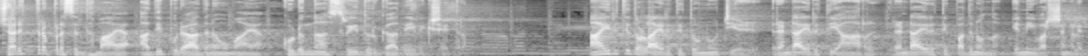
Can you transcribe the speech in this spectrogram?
ചരിത്രപ്രസിദ്ധമായ അതിപുരാതനവുമായ കൊടുങ്ങ ശ്രീ ദുർഗാദേവി ക്ഷേത്രം. ആയിരത്തി തൊള്ളായിരത്തി തൊണ്ണൂറ്റിയേഴ് രണ്ടായിരത്തി ആറ് രണ്ടായിരത്തി പതിനൊന്ന് എന്നീ വർഷങ്ങളിൽ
